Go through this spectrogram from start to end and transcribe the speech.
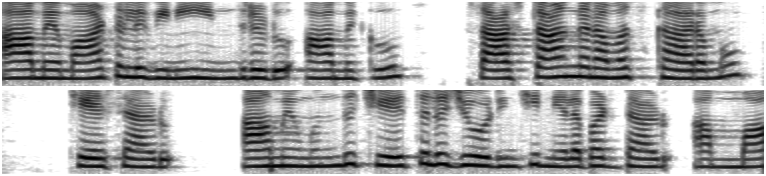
ఆమె మాటలు విని ఇంద్రుడు ఆమెకు సాష్టాంగ నమస్కారము చేశాడు. ఆమె ముందు చేతులు జోడించి నిలబడ్డాడు. అమ్మా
